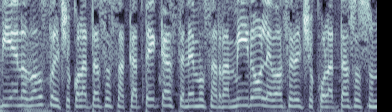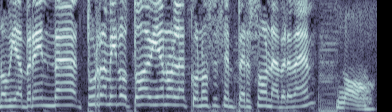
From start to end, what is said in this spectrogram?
Bien, nos vamos con el chocolatazo a Zacatecas. Tenemos a Ramiro, le va a hacer el chocolatazo a su novia Brenda. Tú, Ramiro, todavía no la conoces en persona, ¿verdad? No,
